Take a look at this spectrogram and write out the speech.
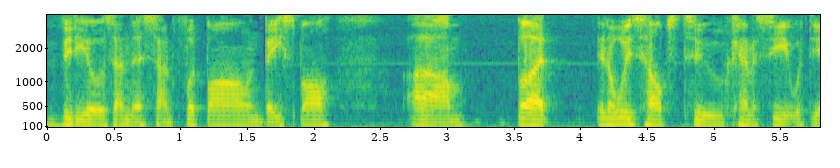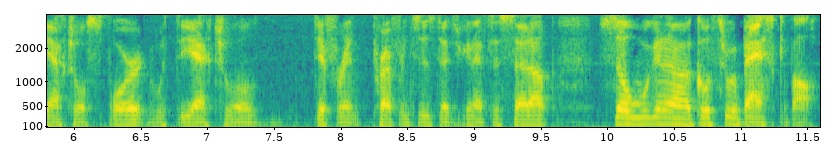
videos on this on football and baseball, um, but it always helps to kind of see it with the actual sport, with the actual different preferences that you're to have to set up. So we're going to go through a basketball.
